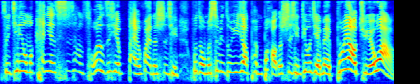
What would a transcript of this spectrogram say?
所以今天我们看见世上所有这些败坏的事情，或者我们生命中遇到很不好的事情，弟兄姐妹不要绝望，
